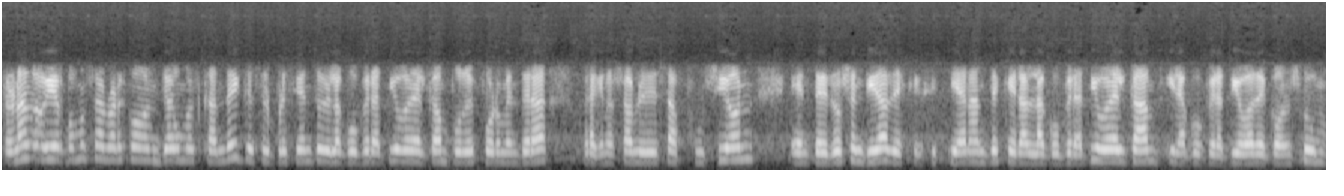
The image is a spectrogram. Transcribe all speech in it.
Fernando, hoy vamos a hablar con Jaume Escandey, que es el presidente de la cooperativa del campo de Formentera, para que nos hable de esa fusión entre dos entidades que existían antes, que eran la cooperativa del camp y la cooperativa de consum.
